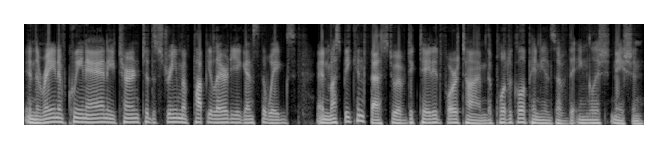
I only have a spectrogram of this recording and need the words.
In the reign of Queen Anne, he turned to the stream of popularity against the Whigs, and must be confessed to have dictated for a time the political opinions of the English nation.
